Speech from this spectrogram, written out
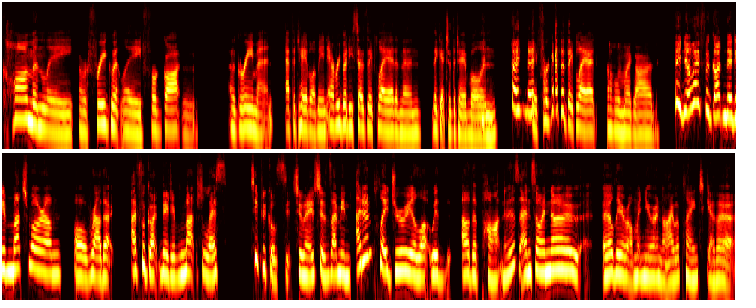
commonly or frequently forgotten agreement at the table. I mean, everybody says they play it and then they get to the table and they forget that they play it. Oh my God. I know I've forgotten it in much more, um, or rather, I've forgotten it in much less typical situations. I mean, I don't play Drury a lot with other partners. And so I know earlier on when you and I were playing together,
